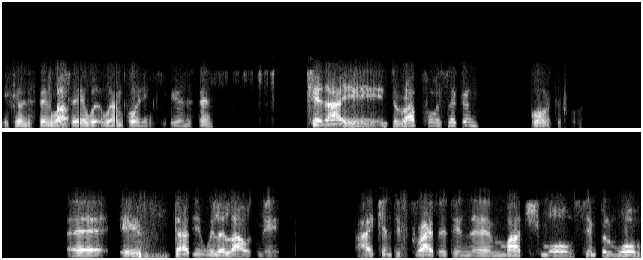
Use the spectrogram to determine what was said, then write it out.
If you understand what uh, where, I'm pointing, you understand? Can I interrupt for a second? Of course, of course. Uh, if Daddy will allow me, I can describe it in a much more simple word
